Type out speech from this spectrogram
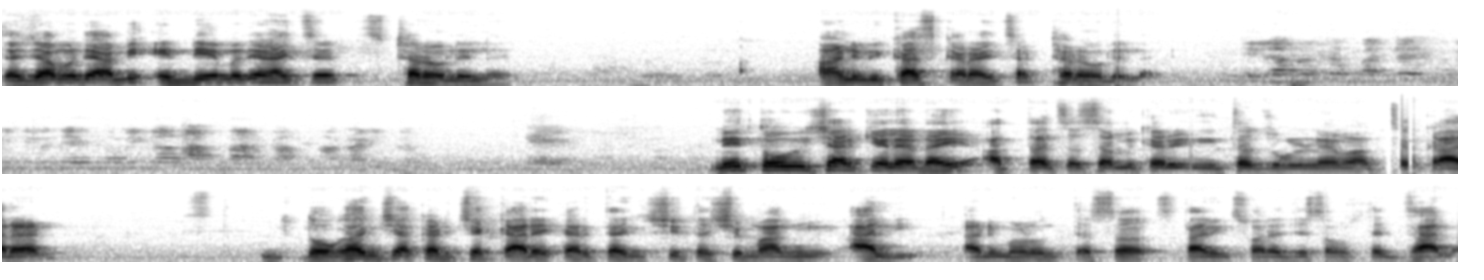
त्याच्यामध्ये आम्ही एनडीए मध्ये राहायचं ठरवलेलं आहे. आणि विकास करायचा ठरवलेला आहे. मी तो विचार केला नाही. आत्ताचं समीकरण इथं जुळण्यामागचं कारण दोघांच्याकडचे कार्यकर्त्यांची तशी मागणी आली आणि म्हणून तसं स्थानिक स्वराज्य संस्थेत झालं.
